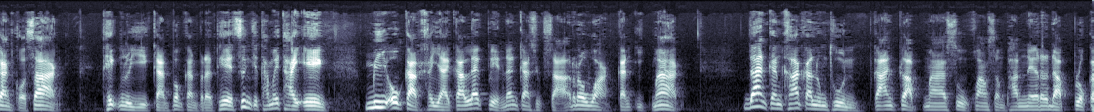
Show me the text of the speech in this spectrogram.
การก่อสร้าง เทคโนโลยีการป้องกันประเทศ ซึ่งจะทำให้ไทยเอง มีโอกาสขยายการแลกเปลี่ยนด้านการศึกษาระหว่างกันอีกมาก ด้านการค้าการลงทุน การกลับมาสู่ความสัมพันธ์ในระดับปก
